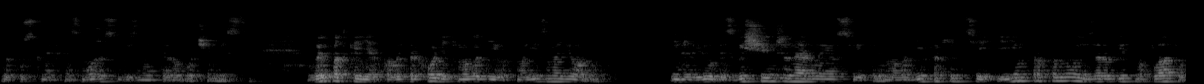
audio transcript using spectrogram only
випускник не зможе собі знайти робоче місце. Випадки є, коли приходять молоді, от мої знайомі, і люди з вищою інженерною освітою, молоді фахівці, і їм пропонують заробітну плату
